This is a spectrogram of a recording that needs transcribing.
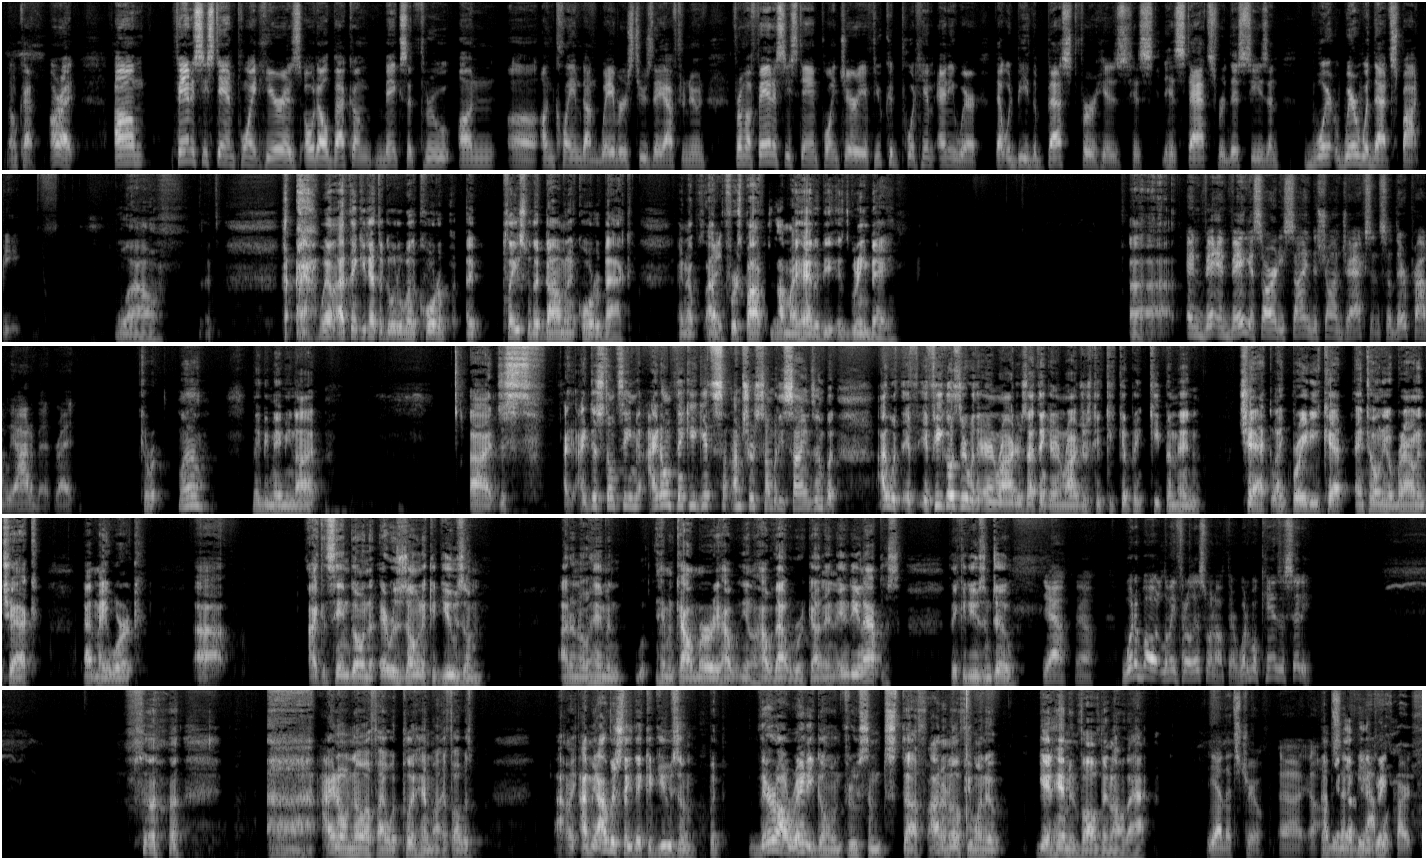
Okay, all right. Um, fantasy standpoint here as Odell Beckham makes it through un uh, unclaimed on waivers Tuesday afternoon. From a fantasy standpoint, Jerry, if you could put him anywhere that would be the best for his his his stats for this season, where where would that spot be? Wow. well, I think you'd have to go to a quarter a place with a dominant quarterback, and I, I, Right. first off the top of my head would be is Green Bay. Uh, And Ve- and Vegas already signed DeSean Jackson, so they're probably out of it, right? Correct. Well, maybe, maybe not. Uh, just, I, I just don't see him. I don't think he gets. I'm sure somebody signs him, but I would if if he goes there with Aaron Rodgers, I think Aaron Rodgers could keep keep him in check, like Brady kept Antonio Brown in check. That may work. Uh, I could see him going to Arizona. Could use him. I don't know him and him and Cal Murray how you know how that would work out. And Indianapolis, they could use him too. Yeah, yeah. What about? Let me throw this one out there. What about Kansas City? uh, I don't know if I would put him if I was. I mean, I mean, obviously they could use him, but they're already going through some stuff. I don't know if you want to get him involved in all that. Yeah, that's true. Uh, that'd be the a great- cart.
